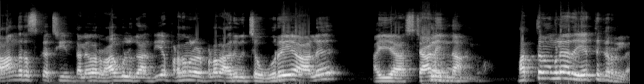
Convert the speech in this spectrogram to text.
காங்கிரஸ் கட்சியின் தலைவர் ராகுல் காந்தியை பிரதமர் வேட்பாளர் அறிவிச்ச ஒரே ஆளு ஐயா ஸ்டாலின் தான். மற்றவங்களே அதை ஏத்துக்கறல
